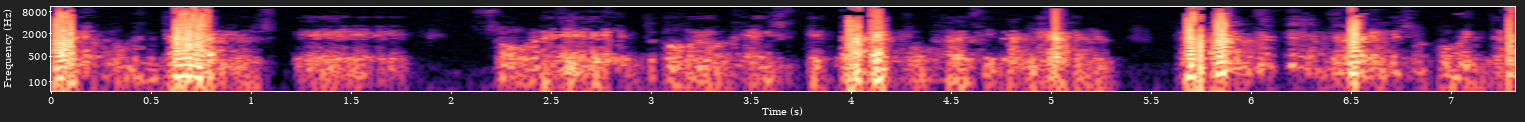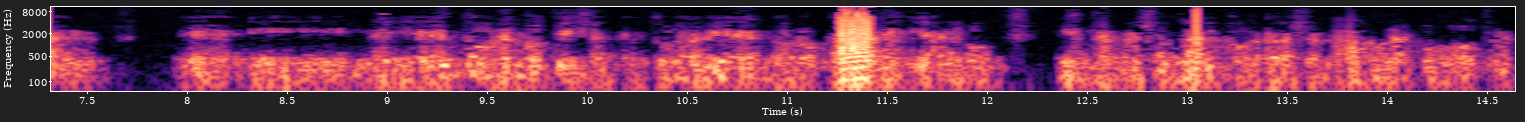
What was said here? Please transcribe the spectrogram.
varios comentarios sobre todo lo que es esta época de fin de año. Pero antes de entrar en esos comentarios y leer todas las noticias que estuve viendo locales y algo internacional, correlacionado una con otra,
